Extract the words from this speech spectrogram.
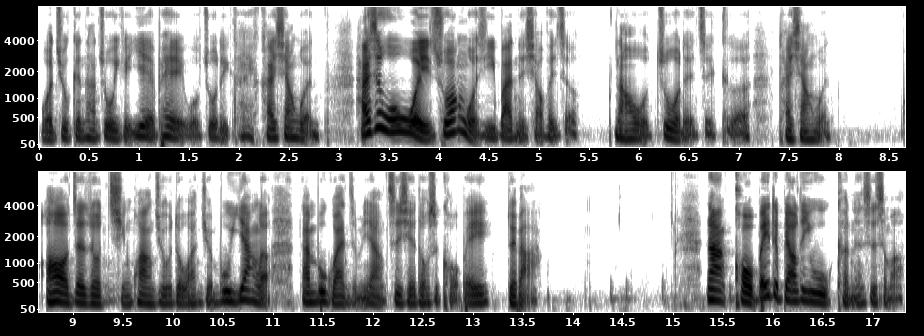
我就跟他做一个业配，我做了一个开开箱文，还是我伪装我是一般的消费者，然后我做的这个开箱文。哦，这种情况就都完全不一样了。但不管怎么样，这些都是口碑，对吧？那口碑的标的物可能是什么？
